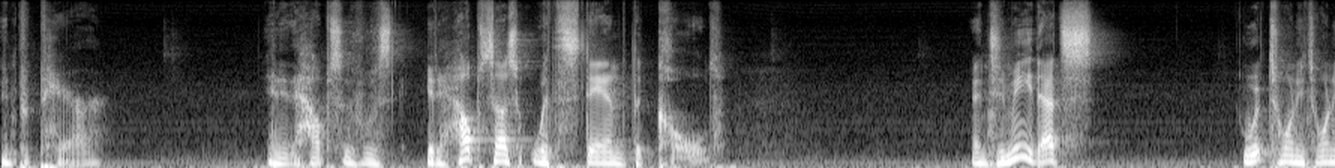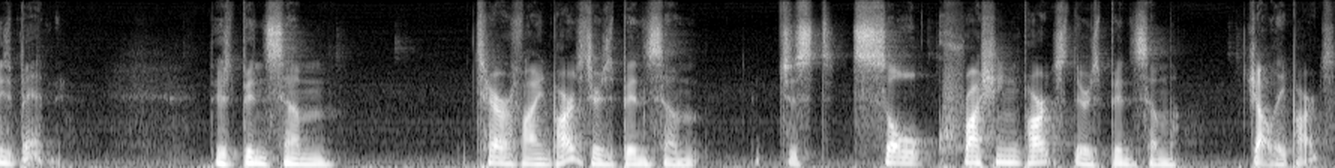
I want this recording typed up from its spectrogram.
and prepare. And it helps us it helps us withstand the cold. And to me, that's what 2020's been. There's been some terrifying parts. There's been some just soul crushing parts. There's been some jolly parts.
